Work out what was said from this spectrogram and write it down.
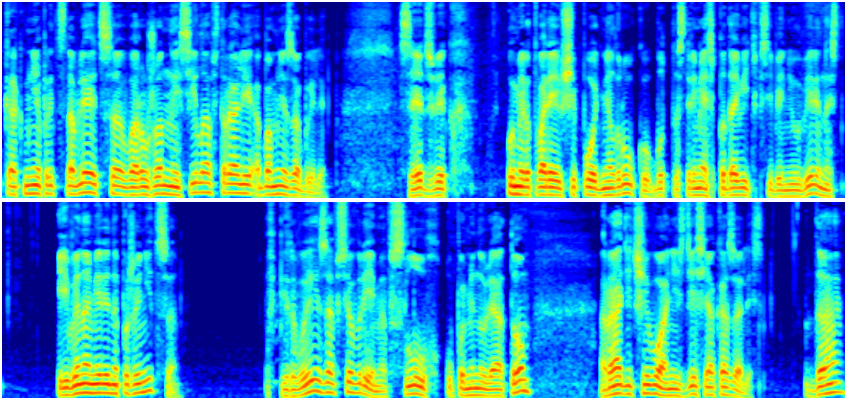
Как мне представляется, вооруженные силы Австралии обо мне забыли». Седжвик умиротворяюще поднял руку, будто стремясь подавить в себе неуверенность. «И вы намерены пожениться?» Впервые за все время вслух упомянули о том, ради чего они здесь и оказались. «Да,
